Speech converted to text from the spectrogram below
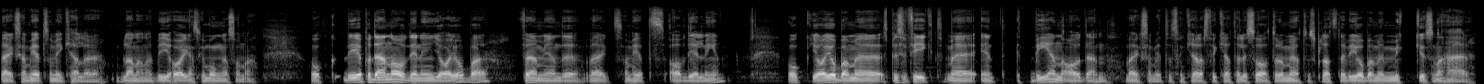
verksamhet som vi kallar det. Bland annat. Vi har ganska många sådana. Och det är på den avdelningen jag jobbar, främjande verksamhetsavdelningen. Och jag jobbar med, specifikt med ett, ett, ben av den verksamheten som kallas för katalysator och mötesplats där vi jobbar med mycket sådana här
